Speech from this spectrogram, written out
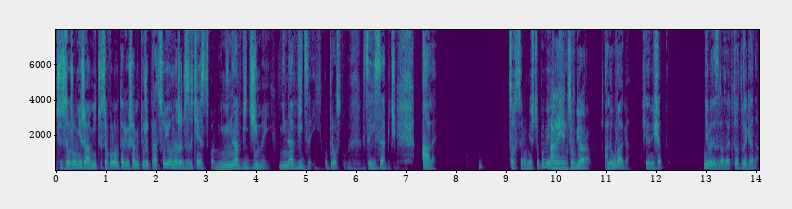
czy są żołnierzami, czy są wolontariuszami, którzy pracują na rzecz zwycięstwa. Nienawidzimy ich, nienawidzę ich po prostu. Chcę ich zabić. Ale, co chcę wam jeszcze powiedzieć? Ale jeńców biorą. Ale uwaga, 70... Nie będę zdradzał, która to brygada.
